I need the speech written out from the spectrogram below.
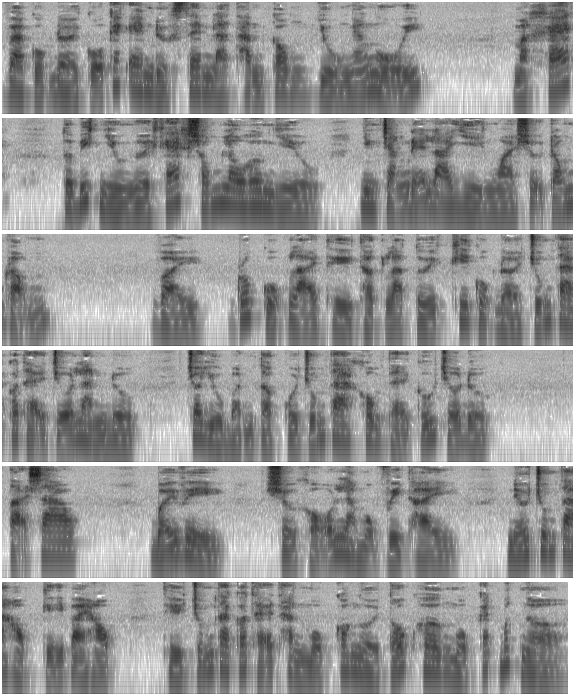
Và cuộc đời của các em được xem là thành công dù ngắn ngủi. Mặt khác, tôi biết nhiều người khác sống lâu hơn nhiều, nhưng chẳng để lại gì ngoài sự trống rỗng. Vậy, rốt cuộc lại thì thật là tuyệt khi cuộc đời chúng ta có thể chữa lành được cho dù bệnh tật của chúng ta không thể cứu chữa được. Tại sao? Bởi vì sự khổ là một vị thầy. Nếu chúng ta học kỹ bài học, thì chúng ta có thể thành một con người tốt hơn một cách bất ngờ.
